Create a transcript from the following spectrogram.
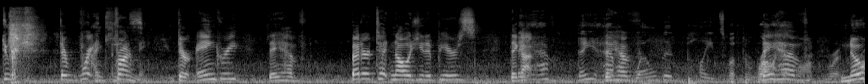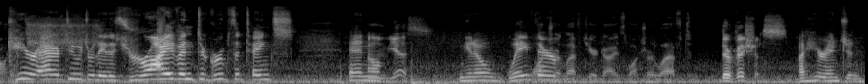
do it. They're right I in front of me. you. They're angry. They have better technology, it appears. They, They got. have they have, have- welded plates with the they have laun- no rocket care attitudes where they just drive into groups of tanks, and Um, yes. you know wave Watch their. Watch our left here, guys. Watch our left. They're vicious. I hear engine.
